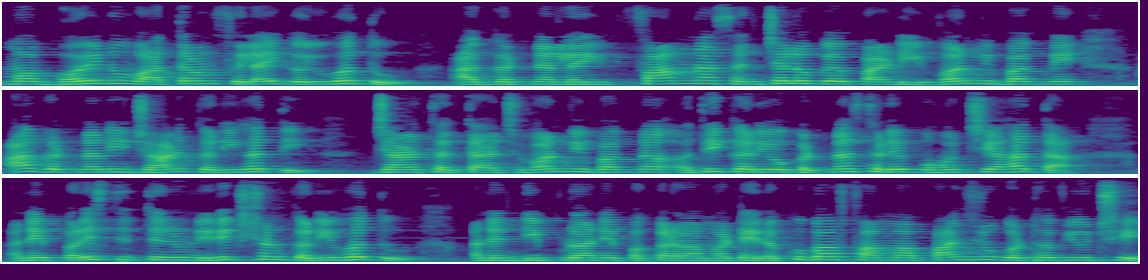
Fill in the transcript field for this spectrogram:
તેમનામાં ભયનું વાતાવરણ ફેલાઈ ગયું હતું. આ ઘટના લઈ ફાર્મના સંચાલકોએ પાડી વન વિભાગને આ ઘટનાની જાણ કરી હતી. જાણ થતાં જ વન વિભાગના અધિકારીઓ ઘટના સ્થળે પહોંચ્યા હતા અને પરિસ્થિતિનું નિરીક્ષણ કર્યું હતું અને દીપડાને પકડવા માટે રખુબા ફાર્મમાં પાંજરું ગોઠવ્યું છે.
